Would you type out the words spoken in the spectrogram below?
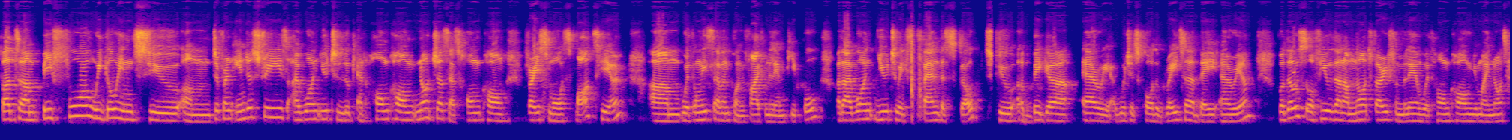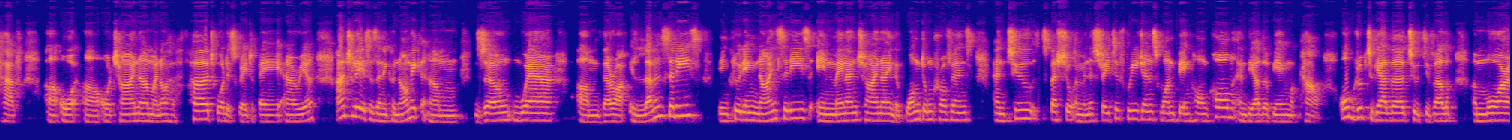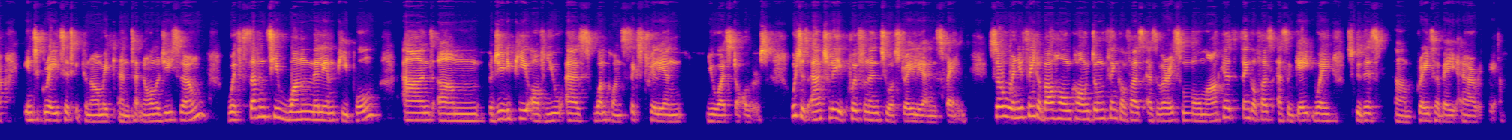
But um, before we go into um, different industries, I want you to look at Hong Kong, not just as Hong Kong, very small spots here um, with only 7.5 million people, but I want you to expand the scope to a bigger area, which is called the Greater Bay Area. For those of you that are not very familiar with Hong Kong, you might not have, uh, or, uh, or China might not have heard what is Greater Bay Area. Actually, it is an economic um, zone where um, there are 11 cities, including nine cities in mainland China in the Guangdong province, and two special administrative regions, one being Hong Kong and the other being Macau, all grouped together to develop a more integrated economic and technology zone with 71 million people and um, a GDP of US 1.6 trillion US dollars, which is actually equivalent to Australia and Spain. So when you think about Hong Kong, don't think of us as a very small market. Think of us as a gateway to this um, Greater Bay Area.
